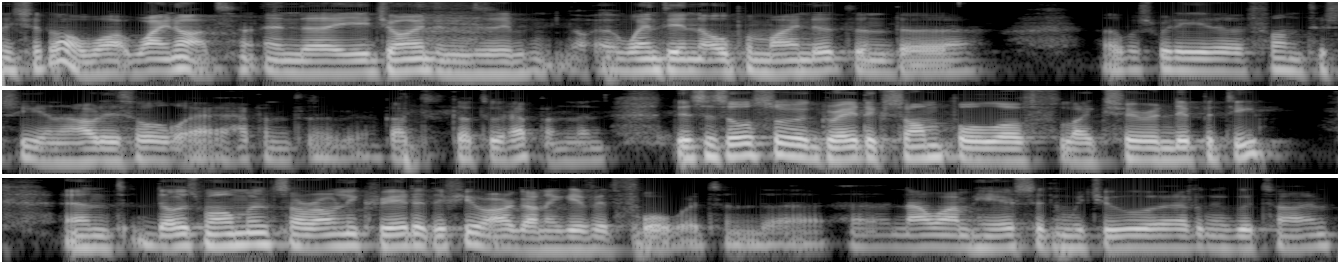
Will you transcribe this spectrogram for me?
he said, oh, why, why not? And he joined and went in open minded and. that was really fun to see, and how this all happened got got to happen. And this is also a great example of like serendipity, and those moments are only created if you are going to give it forward. And uh, uh, now I'm here sitting with you, uh, having a good time,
